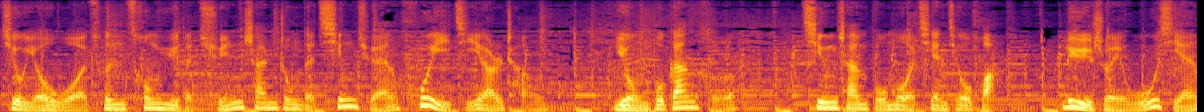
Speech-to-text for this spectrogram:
就由我村葱郁的群山中的清泉汇集而成，永不干涸。青山不没千秋画，绿水无弦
